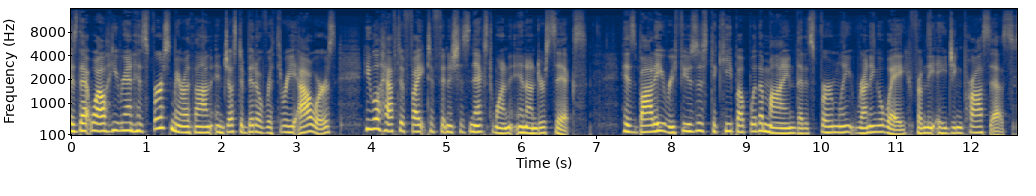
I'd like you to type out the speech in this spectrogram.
is that while he ran his first marathon in just a bit over three hours, he will have to fight to finish his next one in under six. His body refuses to keep up with a mind that is firmly running away from the aging process.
